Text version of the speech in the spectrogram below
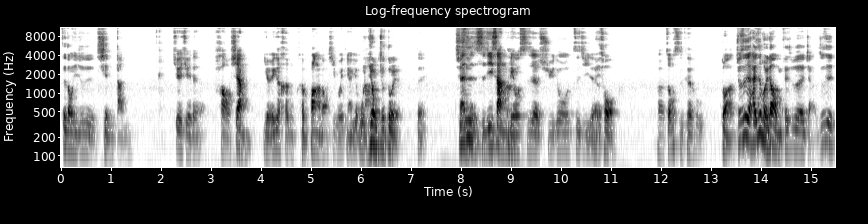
这东西就是仙丹，就会觉得好像有一个很很棒的东西，我一定要用。我用就对了。对，其但是实实际上流失了许多自己的没错，呃忠实客户。对啊，就是还是回到我们 Facebook 在讲，就是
